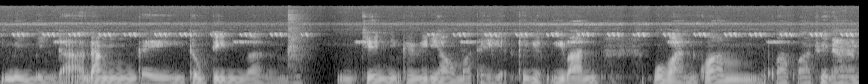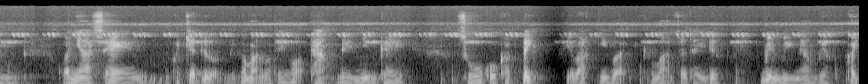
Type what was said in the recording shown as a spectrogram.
mình mình đã đăng cái thông tin và trên những cái video mà thể hiện cái việc đi bán mua bán qua qua qua chuyển hàng qua nhà xe một cái chất lượng thì các bạn có thể gọi thẳng đến những cái số của các tỉnh phía Bắc như vậy các bạn sẽ thấy được bên mình làm việc cách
